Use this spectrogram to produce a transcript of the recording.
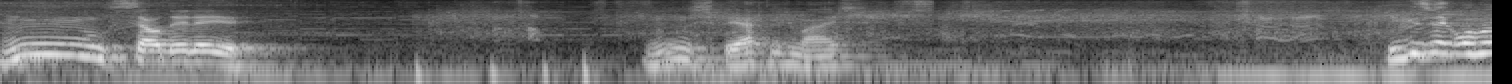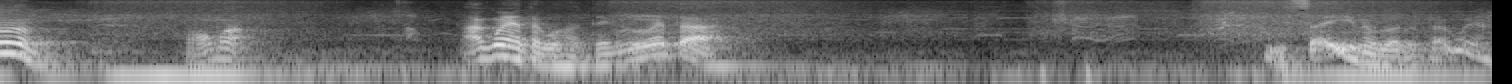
Hum, o céu dele aí. Hum, esperto demais. Dizer, Gohan. Toma. Aguenta, Gohan. Tem que aguentar. Isso aí, meu garoto. Aguenta.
